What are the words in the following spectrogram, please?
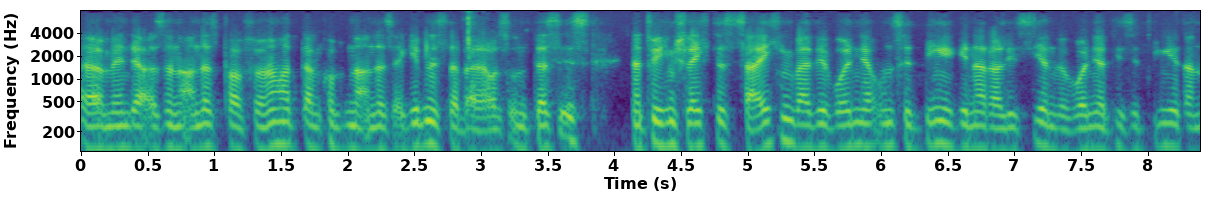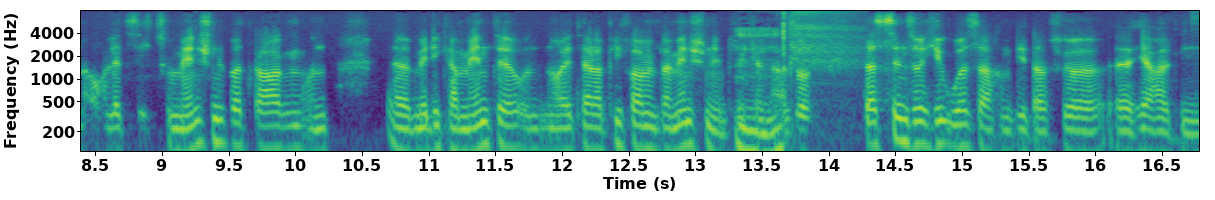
äh, wenn der also ein anderes Parfum hat, dann kommt ein anderes Ergebnis dabei raus. Und das ist natürlich ein schlechtes Zeichen, weil wir wollen ja unsere Dinge generalisieren. Wir wollen ja diese Dinge dann auch letztlich zu Menschen übertragen und äh, Medikamente und neue Therapieformen bei Menschen entwickeln. Mhm. Also das sind solche Ursachen, die dafür äh, herhalten.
